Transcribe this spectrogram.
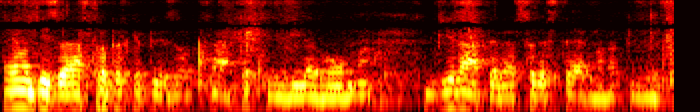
è un disastro perché pesa 80 kg la gomma. Girate verso l'esterno la pinza,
